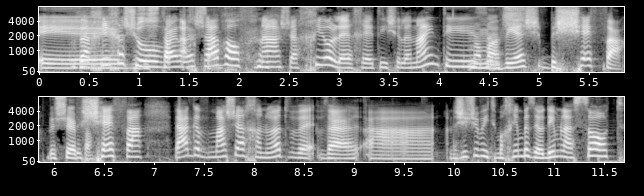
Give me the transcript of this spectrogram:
אה, והכי סטייל עכשיו. האופנה שהכי הולכת היא של ה nineties. ויש בשפע. בשפע. בשפע. ואגב, מה שהחנויות והאנשים שמתמחים בזה יודעים לעשות,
